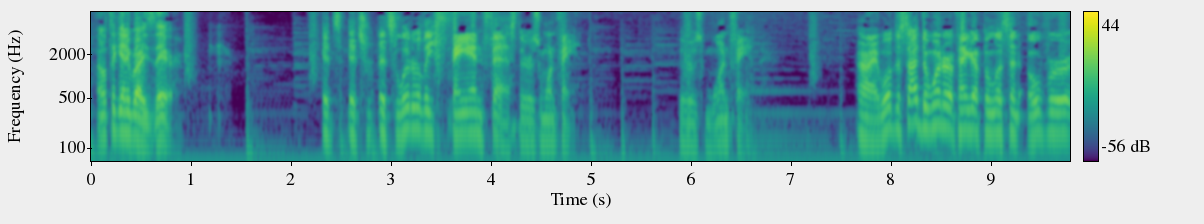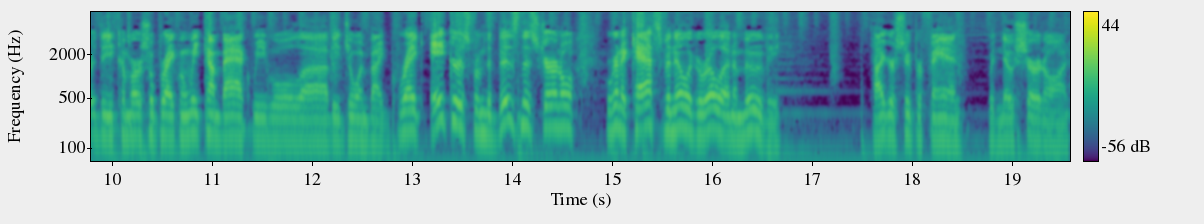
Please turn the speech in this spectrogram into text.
I don't think anybody's there. It's it's it's literally fan fest. There is one fan. There is one fan. All right, we'll decide the winner of Hang Up and Listen over the commercial break. When we come back, we will uh, be joined by Greg Akers from the Business Journal. We're going to cast Vanilla Gorilla in a movie. Tiger super fan with no shirt on.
